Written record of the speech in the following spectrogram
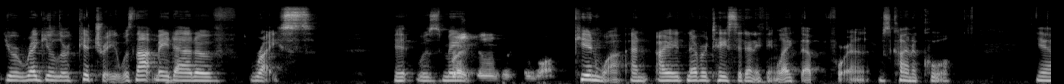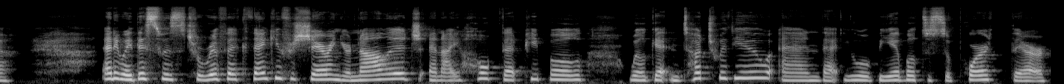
your regular kitchery. It was not made out of rice. It was made right, it was quinoa. quinoa, and I had never tasted anything like that before, and it was kind of cool. Yeah. Anyway, this was terrific. Thank you for sharing your knowledge, and I hope that people will get in touch with you and that you will be able to support their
